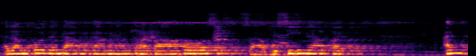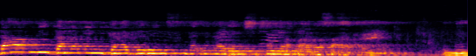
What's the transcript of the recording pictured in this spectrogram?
alam ko na dami-dami ng trabaho sa, sa opisina, but ang dami-daming gatherings na in-arrange po niya para sa atin. Amen.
